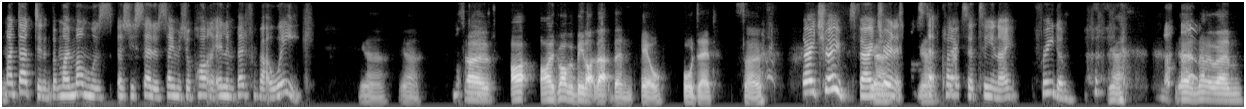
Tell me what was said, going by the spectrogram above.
my dad didn't, but my mum was, as you said, the same as your partner, ill in bed for about a week. yeah, yeah. Not So good. I I'd rather be like that than ill or dead. So very true. It's very Yeah, true, and it's one yeah. step closer to you know freedom. yeah, yeah. No. Um.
